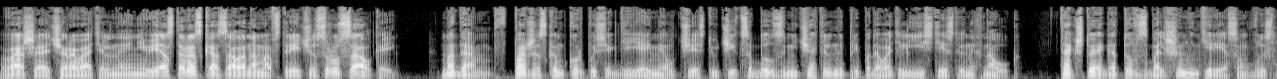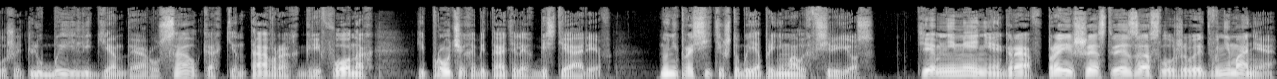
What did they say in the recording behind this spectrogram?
Ваша очаровательная невеста рассказала нам о встрече с русалкой». «Мадам, в пажеском корпусе, где я имел честь учиться, был замечательный преподаватель естественных наук. Так что я готов с большим интересом выслушать любые легенды о русалках, кентаврах, грифонах и прочих обитателях бестиариев. Но не просите, чтобы я принимал их всерьез. Тем не менее, граф, происшествие заслуживает внимания.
